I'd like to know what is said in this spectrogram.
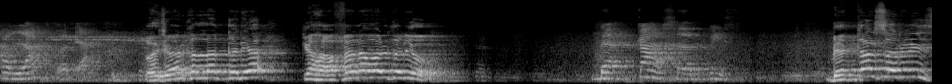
કલાક કર્યા. હજાર કલાક કર્યા કે હાફ એન અવર કર્યો? બેકાર સર્વિસ બેકાર સર્વિસ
